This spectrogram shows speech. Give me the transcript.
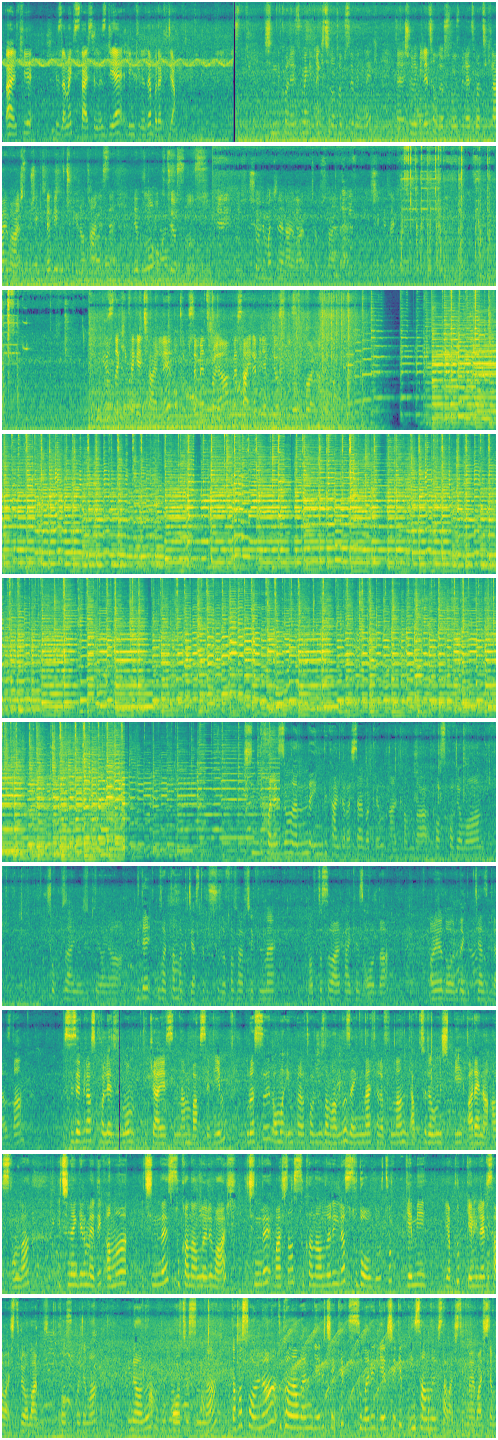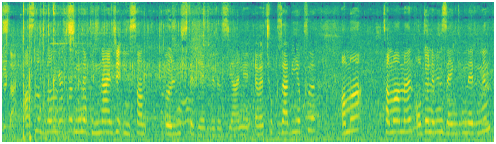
Belki izlemek isterseniz diye linkini de bırakacağım. Şimdi Kolezyum'a gitmek için otobüse bindik. Ee, şöyle bilet alıyorsunuz. Biletmatikler var bu şekilde. Bir buçuk euro tanesi. Ve bunu okutuyorsunuz. Şöyle makineler var otobüslerde. Bu şekilde koyuyorsunuz. 100 dakika geçerli. Otobüse, metroya vesaire binebiliyorsunuz bunlarla. Uzaktan bakacağız. Tabii şurada fotoğraf çekilme noktası var. Herkes orada. Oraya doğru da gideceğiz birazdan. Size biraz Kolezyum'un hikayesinden bahsedeyim. Burası Roma İmparatorluğu zamanında zenginler tarafından yaptırılmış bir arena aslında. İçine girmedik ama içinde su kanalları var. İçinde baştan su kanallarıyla su doldurtup gemi yapıp gemileri savaştırıyorlarmış koskocaman binanın ortasında. Daha sonra su kanallarını geri çekip, suları geri çekip insanları savaştırmaya başlamışlar. Aslında buranın içinde binlerce insan ölmüş de diyebiliriz. Yani evet çok güzel bir yapı ama tamamen o dönemin zenginlerinin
